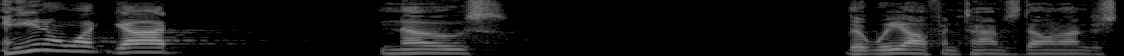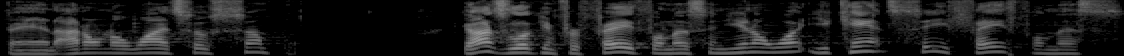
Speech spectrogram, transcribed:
And you know what God knows that we oftentimes don't understand? I don't know why it's so simple. God's looking for faithfulness, and you know what? You can't see faithfulness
